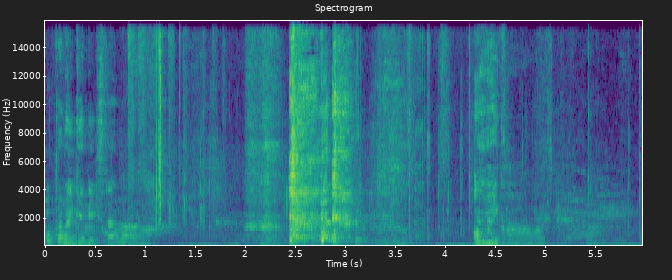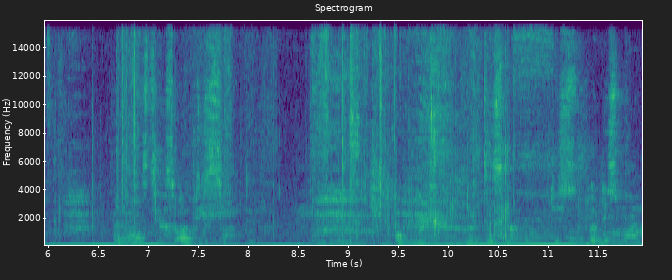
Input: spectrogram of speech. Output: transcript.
Open again next time. Ah. Oh my god. Oh, what is this? Oh, this song. Oh my god. This number. This. Oh, this one.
